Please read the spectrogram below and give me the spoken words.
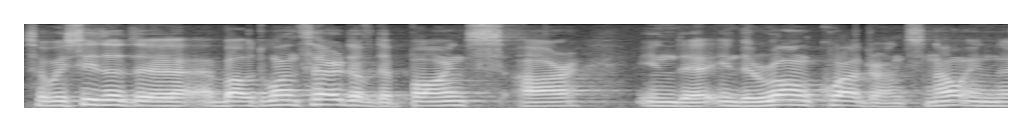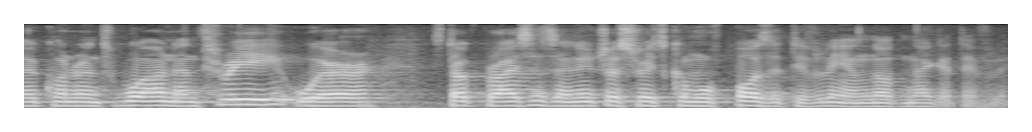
So we see that uh, about one third of the points are in the, in the wrong quadrants, now in the quadrants one and three, where stock prices and interest rates can move positively and not negatively.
